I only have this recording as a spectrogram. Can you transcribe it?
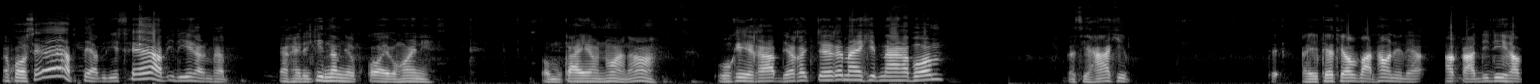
เอาขอแซ่บแซ่บอีดีแซ่บอีดีกันครับอยากให้ได้กินน้ำหยบก้อยบางห้อยนี่ต้มไก่ห่อนๆเนาะโอเคครับ เดี๋ยวค่อยเจอกันใหม่คลิปหน้าครับผมก็สิหาคลิปเท ไอ้แถวๆบ้านเฮานี่แหละอากาศดีๆครับ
